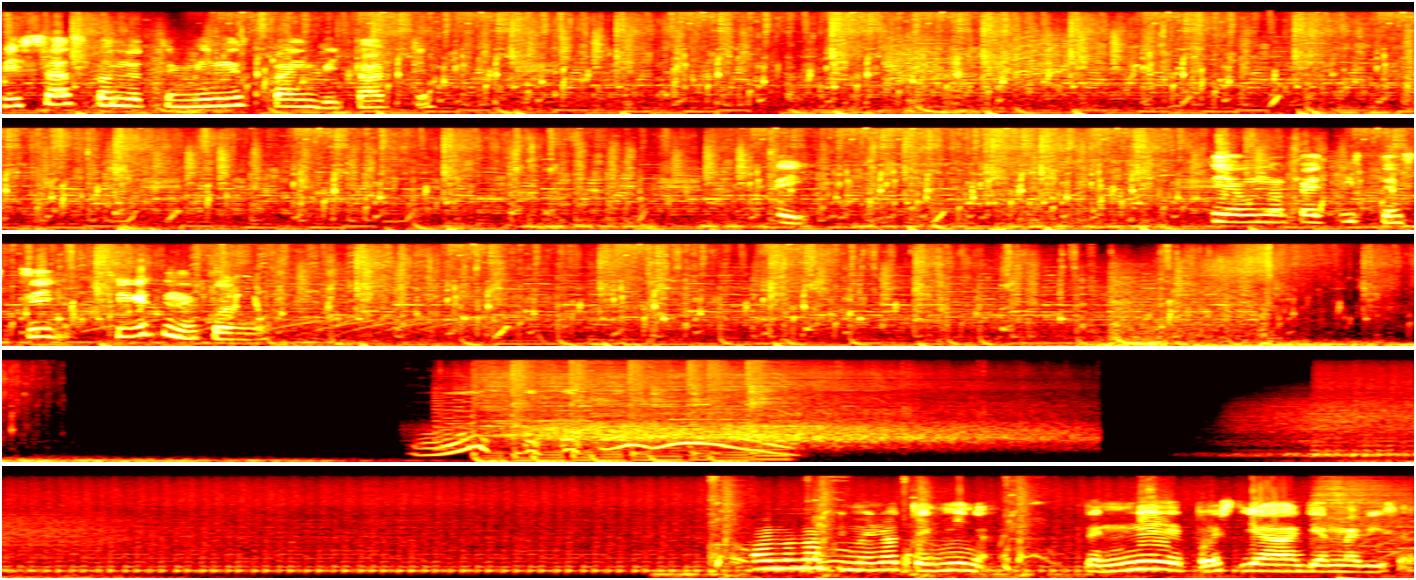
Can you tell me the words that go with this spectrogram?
Avisas cuando termines para invitarte. Sí. Si aún no perdiste, sí, sigues en el juego. No, no, no, primero termina. Termina y después ya, ya me avisas.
